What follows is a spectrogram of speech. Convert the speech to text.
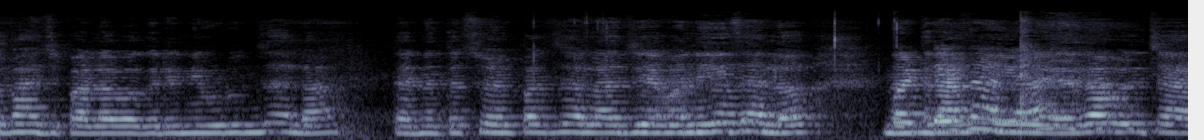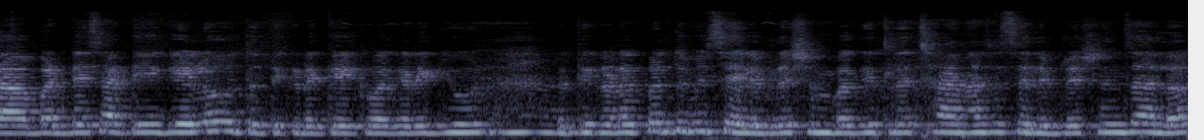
भाजीपाला वगैरे निवडून झाला. त्यानंतर स्वयंपाक झाला जेवणही झालं. नंतर Birthday आम्ही झाला. राहुलच्या बर्थडे साठी गेलो होतो तिकडे केक वगैरे घेऊन. तर तिकडे पण तुम्ही सेलिब्रेशन बघितलं. छान असं सेलिब्रेशन झालं.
